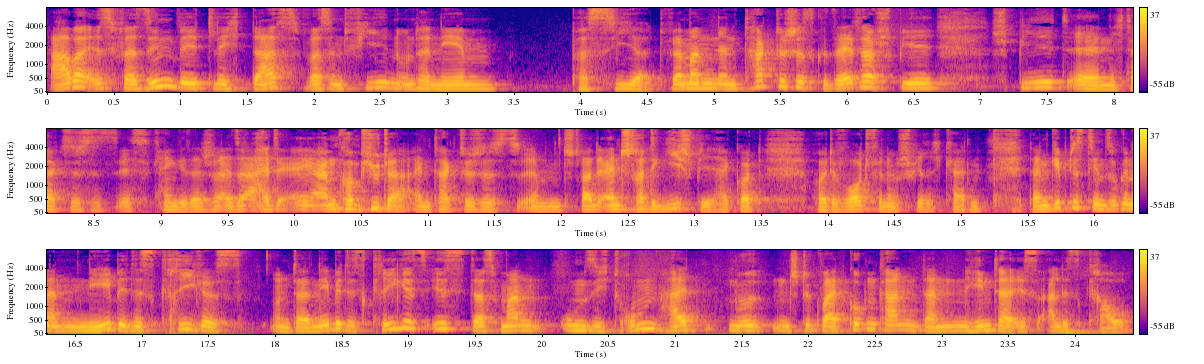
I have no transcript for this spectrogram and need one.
aber es versinnbildlicht das, was in vielen Unternehmen passiert. Wenn man ein taktisches Gesellschaftsspiel spielt, äh, nicht taktisches, ist kein Gesellschaft, also halt äh, am Computer ein taktisches, ähm, Strate ein Strategiespiel, Herrgott, heute Wortfindungsschwierigkeiten, dann gibt es den sogenannten Nebel des Krieges. Und der Nebel des Krieges ist, dass man um sich drum halt nur ein Stück weit gucken kann, dann hinter ist alles grau.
